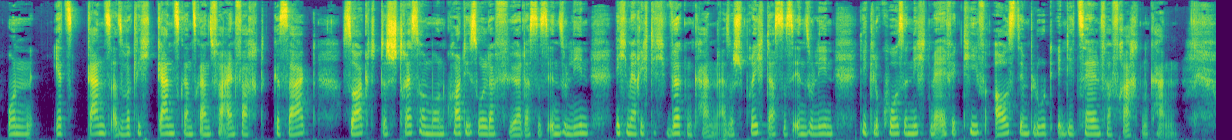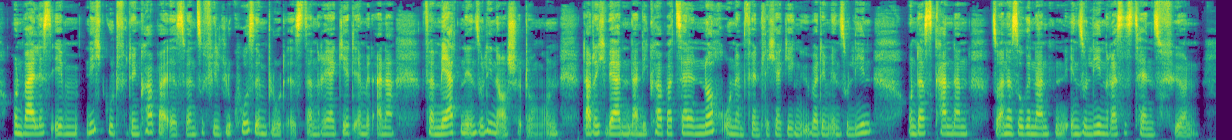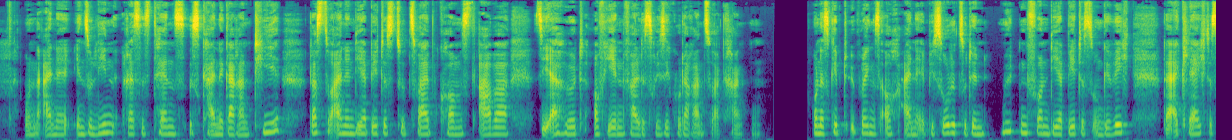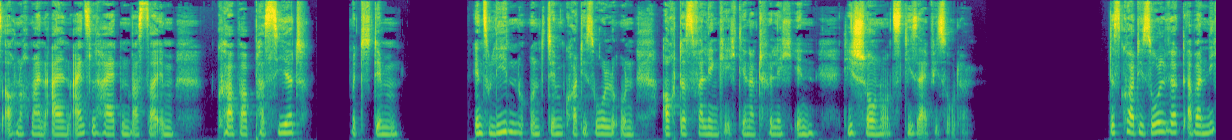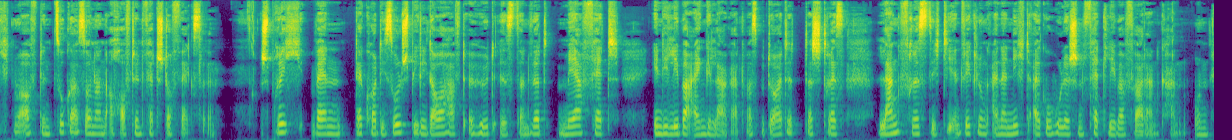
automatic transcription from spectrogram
Und jetzt ganz, also wirklich ganz, ganz, ganz vereinfacht gesagt, sorgt das Stresshormon Cortisol dafür, dass das Insulin nicht mehr richtig wirken kann. Also sprich, dass das Insulin die Glucose nicht mehr effektiv aus dem Blut in die Zellen verfrachten kann. Und weil es eben nicht gut für den Körper ist, wenn zu viel Glucose im Blut ist, dann reagiert er mit einer vermehrten Insulinausschüttung und dadurch werden dann die Körperzellen noch unempfindlicher gegenüber dem Insulin und das kann dann zu einer sogenannten Insulinresistenz führen. Und eine Insulinresistenz ist keine Garantie, dass du einen Diabetes Typ 2 bekommst, aber sie erhöht auf jeden Fall das Risiko daran zu erkranken. Und es gibt übrigens auch eine Episode zu den Mythen von Diabetes und Gewicht. Da erkläre ich das auch nochmal in allen Einzelheiten, was da im Körper passiert mit dem Insulin und dem Cortisol und auch das verlinke ich dir natürlich in die Show Notes dieser Episode. Das Cortisol wirkt aber nicht nur auf den Zucker, sondern auch auf den Fettstoffwechsel. Sprich, wenn der Cortisolspiegel dauerhaft erhöht ist, dann wird mehr Fett in die Leber eingelagert, was bedeutet, dass Stress langfristig die Entwicklung einer nicht alkoholischen Fettleber fördern kann. Und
